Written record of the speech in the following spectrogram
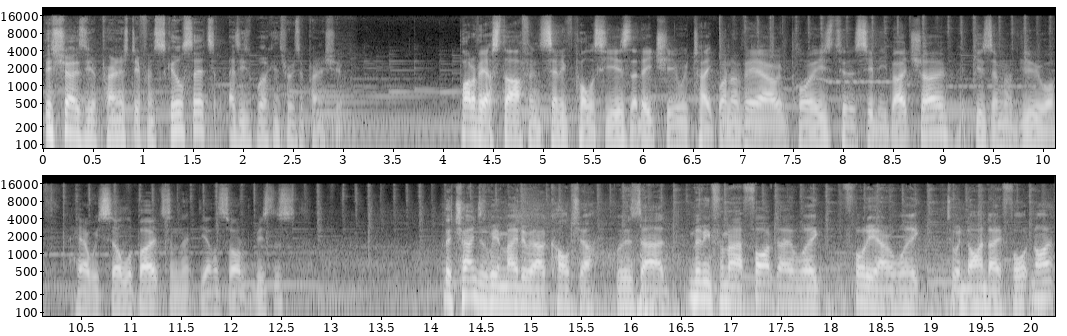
This shows the apprentice different skill sets as he's working through his apprenticeship. Part of our staff incentive policy is that each year we take one of our employees to the Sydney Boat Show. It gives them a view of how we sell the boats and the other side of the business. The changes we made to our culture was uh, moving from a five day a week 40 hour a week to a nine day fortnight.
